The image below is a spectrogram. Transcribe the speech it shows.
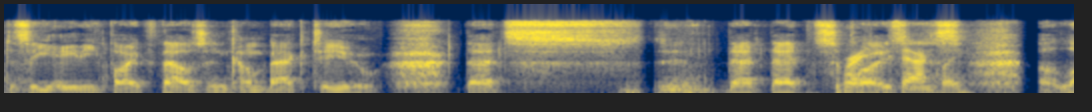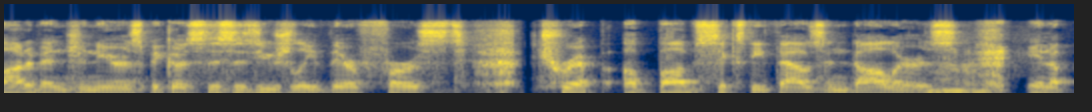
to see eighty five thousand come back to you. That's that that surprises right, exactly. a lot of engineers because this is usually their first trip above sixty thousand mm. dollars in a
